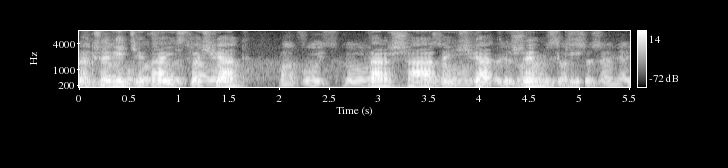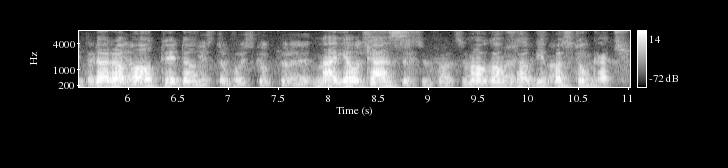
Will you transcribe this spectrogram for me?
Także wiecie Państwo, działa, świat wojsko. Warszawy, świat rzymski, tak do roboty, do... Jest to wojsko, które Mają czas. Mogą sobie postukać.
